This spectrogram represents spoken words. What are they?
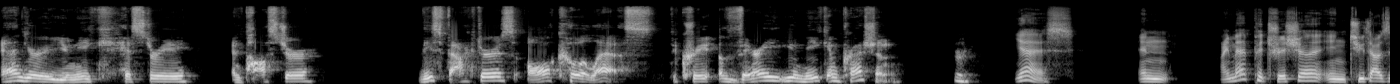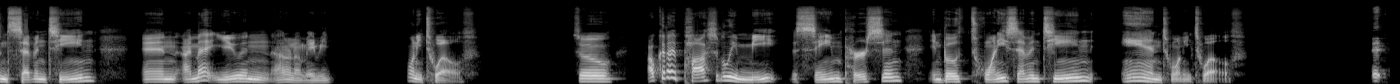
and your unique history and posture, these factors all coalesce to create a very unique impression. Hmm. Yes. And I met Patricia in 2017, and I met you in, I don't know, maybe 2012. So, how could I possibly meet the same person in both 2017 and 2012? It,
